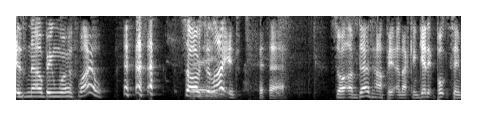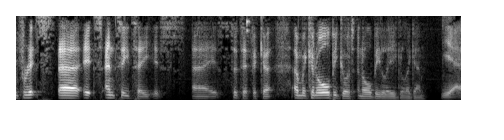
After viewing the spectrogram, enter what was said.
is now being worthwhile. so I was There you go. delighted. so I'm dead happy, and I can get it booked in for its uh, its NCT, its uh, its certificate, and we can all be good and all be legal again. Yeah,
